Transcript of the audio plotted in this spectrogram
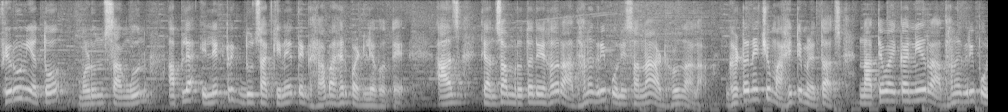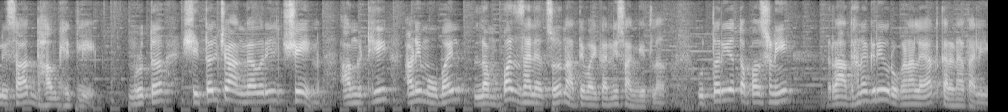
फिरून येतो म्हणून सांगून आपल्या इलेक्ट्रिक दुचाकीने ते घराबाहेर पडले होते. आज त्यांचा मृतदेह राधानगरी पोलिसांना आढळून आला. घटनेची माहिती मिळताच नातेवाईकांनी राधानगरी पोलिसात धाव घेतली. मृत शीतलच्या अंगावरील चेन अंगठी आणि मोबाईल लंपास झाल्याचं नातेवाईकांनी सांगितलं. उत्तरीय तपासणी राधानगरी रुग्णालयात करण्यात आली.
